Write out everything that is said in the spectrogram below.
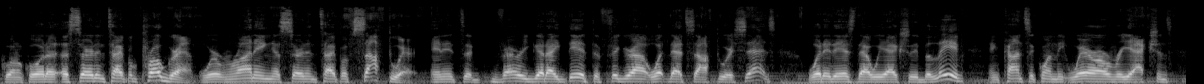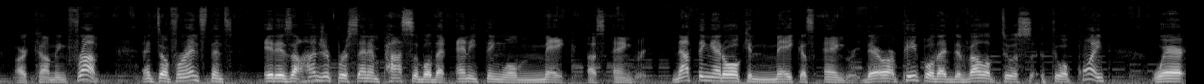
quote unquote, a, a, certain type of program. We're running a certain type of software, and it's a very good idea to figure out what that software says, what it is that we actually believe, and consequently where our reactions are coming from. And so, for instance, it is 100% impossible that anything will make us angry. Nothing at all can make us angry. There are people that develop to a, to a point where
